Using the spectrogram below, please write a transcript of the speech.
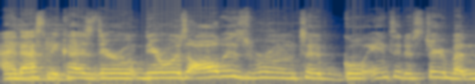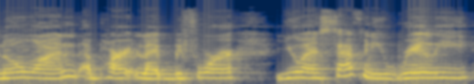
and that's mm-hmm. because there there was always room to go into the story but no one apart like before you and stephanie really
